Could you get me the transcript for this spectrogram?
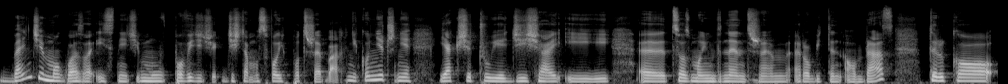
będzie mogła zaistnieć i mu powiedzieć gdzieś tam o swoich potrzebach, niekoniecznie jak się czuje dzisiaj i e, co z moim wnętrzem robi ten obraz, tylko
